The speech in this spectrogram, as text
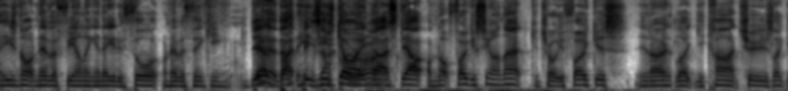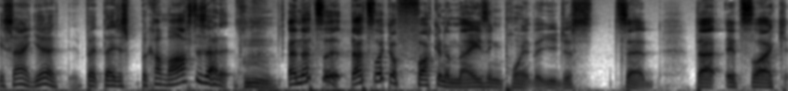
He's not never feeling a negative thought or never thinking. Yeah, that's but he's, exactly he's going. right. That's doubt. I'm not focusing on that. Control your focus. You know, like you can't choose. Like you're saying, yeah. But they just become masters at it. Mm. And that's a that's like a fucking amazing point that you just said. That it's like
